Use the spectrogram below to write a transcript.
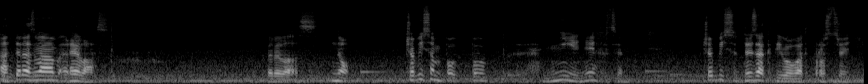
A teraz mám relas. Relax. No, čo by som po, po, nie, nechcem. Čo by som dezaktivovať prostredí.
